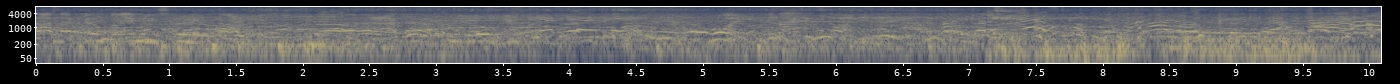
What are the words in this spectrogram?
ja, hij filmt alleen maar die spullen van. Mooi, Hallo.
